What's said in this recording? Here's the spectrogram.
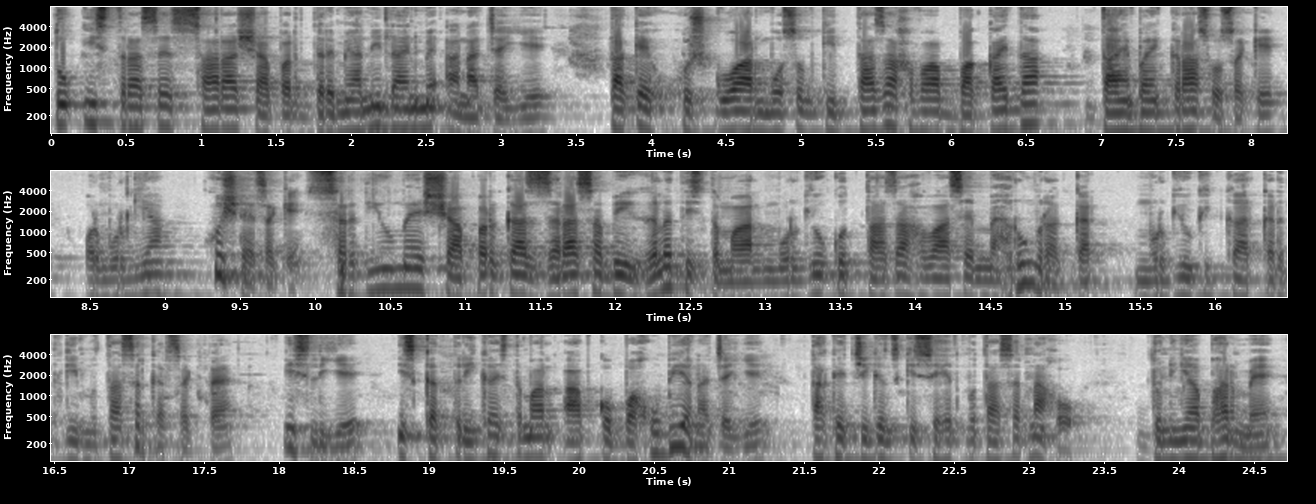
तो इस तरह से सारा शापर दरमियानी लाइन में आना चाहिए, ताकि खुशगवार मौसम की ताज़ा हवा बाकायदा दाएँ बाएँ क्रॉस हो सके और मुर्गियाँ खुश रह सकें। सर्दियों में शापर का ज़रा सा भी गलत इस्तेमाल मुर्गियों को ताज़ा हवा से महरूम रखकर मुर्गियों की कारकर्दगी मुतासर कर सकता है। इसलिए इसका तरीका इस्तेमाल आपको बखूबी आना चाहिए ताकि चिकन्स की सेहत मुतासर ना हो। दुनिया भर में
